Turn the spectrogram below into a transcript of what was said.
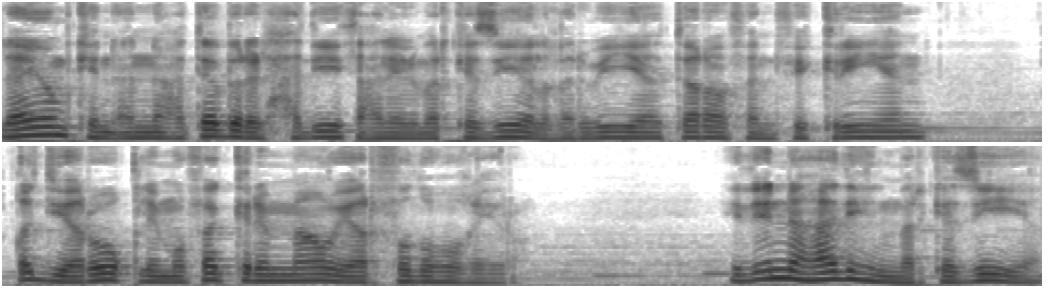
لا يمكن أن نعتبر الحديث عن المركزية الغربية ترفا فكريا قد يروق لمفكر ما ويرفضه غيره. إذ إن هذه المركزية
